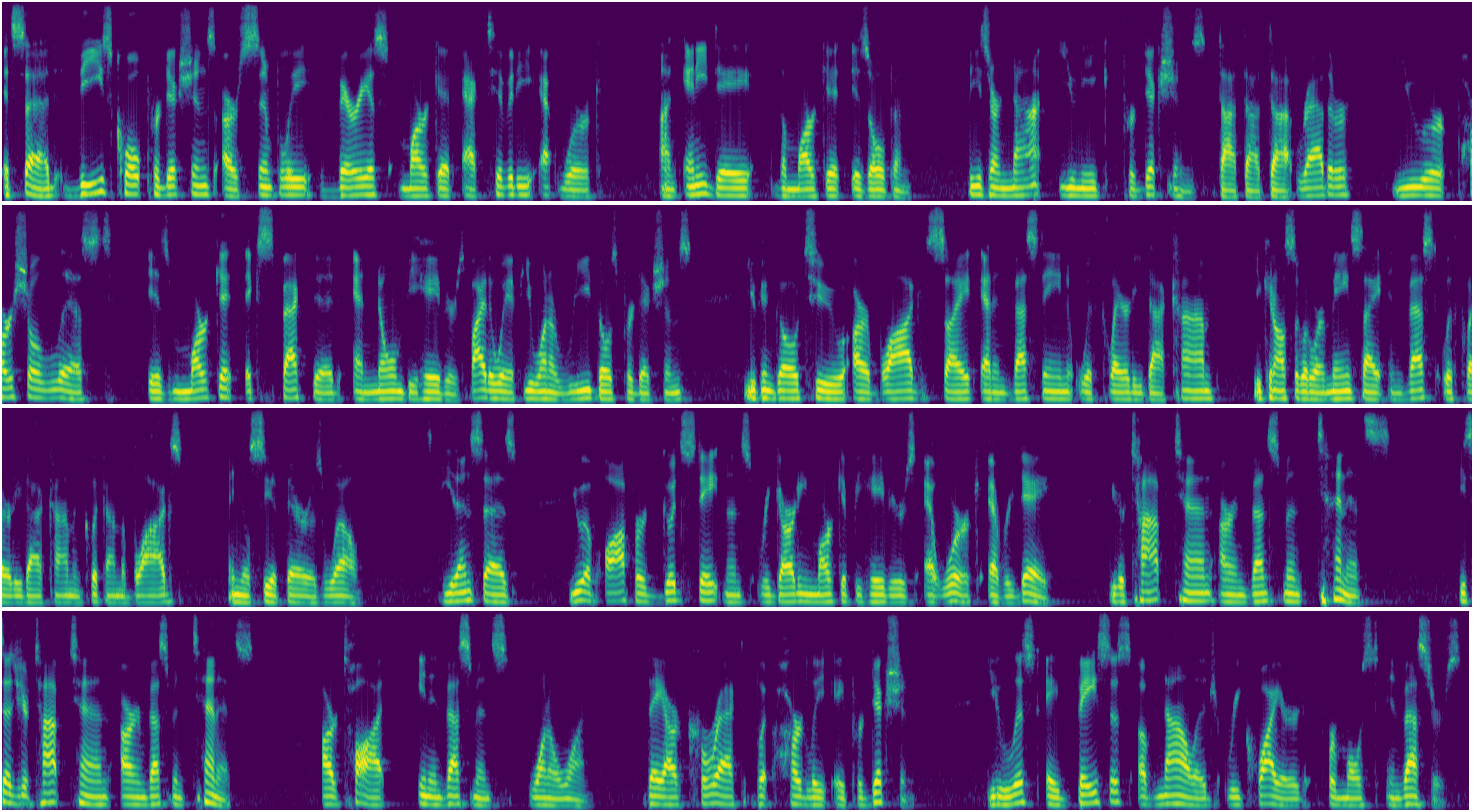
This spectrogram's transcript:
It said, these quote predictions are simply various market activity at work on any day the market is open. These are not unique predictions, dot, dot, dot. Rather, your partial list is market expected and known behaviors. By the way, if you want to read those predictions, you can go to our blog site at investingwithclarity.com. You can also go to our main site, investwithclarity.com, and click on the blogs, and you'll see it there as well. He then says, you have offered good statements regarding market behaviors at work every day. Your top 10 are investment tenets. He says your top 10 are investment tenets are taught in Investments 101. They are correct, but hardly a prediction. You list a basis of knowledge required for most investors.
